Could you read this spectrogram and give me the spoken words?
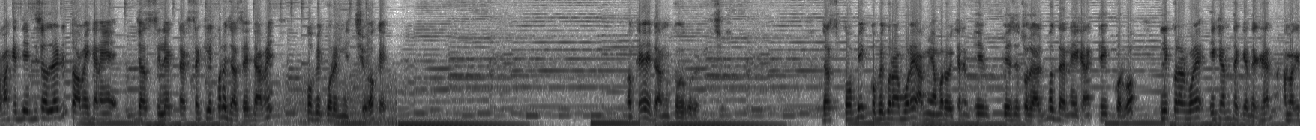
আমাকে দিয়ে দিছে অলরেডি তো আমি এখানে জাস্ট সিলেক্ট ক্লিক করে জাস্ট এটা আমি কপি করে নিচ্ছি ওকে ওকে এটা আমি কপি করে নিচ্ছি। জাস্ট কপি কপি করার পরে আমি আমার ওইখানে এই পেজে চলে আসব দেন এখানে ক্লিক করব। ক্লিক করার পরে এখান থেকে দেখেন আমাকে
